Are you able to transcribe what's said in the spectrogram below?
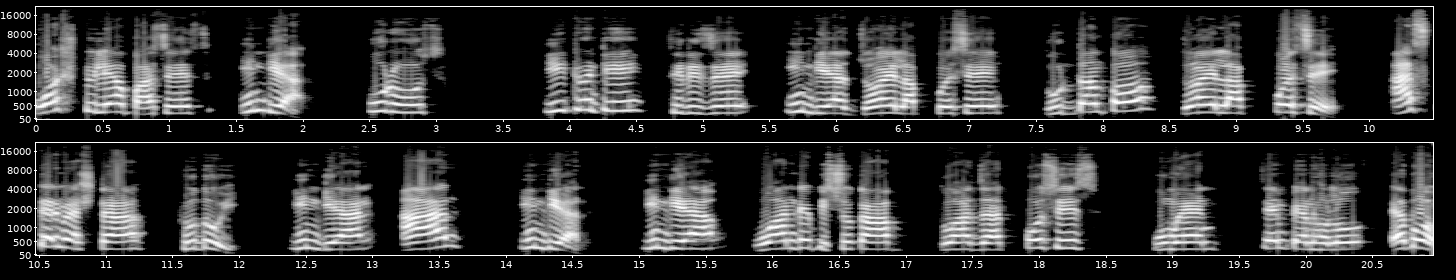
অস্ট্রেলিয়া ভার্সেস ইন্ডিয়া। পুরুষ টি টোয়েন্টি সিরিজে ইন্ডিয়া জয় লাভ করেছে, দুর্দান্ত জয় লাভ করেছে। আজকের ম্যাচটা শুধুই ইন্ডিয়ার আর ইন্ডিয়ার। ইন্ডিয়া ওয়ান ডে বিশ্বকাপ দু হাজার পঁচিশ উমেন চ্যাম্পিয়ন হলো এবং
